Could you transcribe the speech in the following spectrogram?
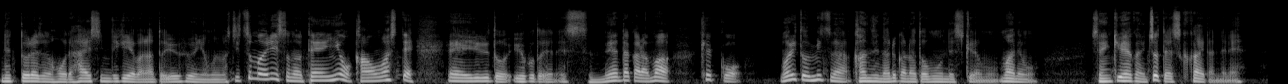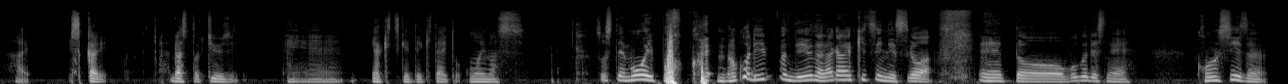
ネットラジオの方で配信できればなというふうに思います。いつもよりその定員を緩和して、えー、入れるということでですね。だからまあ結構割と密な感じになるかなと思うんですけども、まあでも1900円ちょっと安く買えたんでね、はい。しっかりラスト9時、焼き付けていきたいと思います。そしてもう一本、これ残り1分で言うのはなかなかきついんですが、えー、っと、僕ですね、今シーズン、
